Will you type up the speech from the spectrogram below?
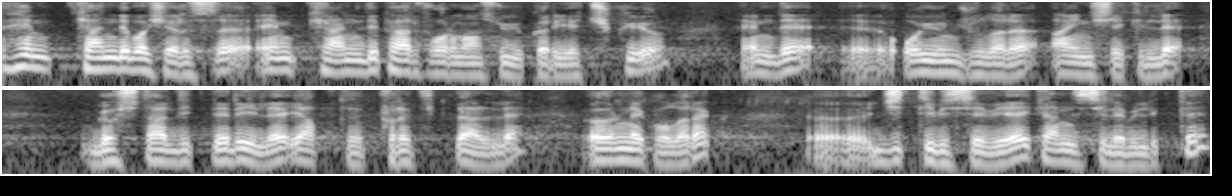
hem kendi başarısı hem kendi performansı yukarıya çıkıyor hem de e, oyunculara aynı şekilde gösterdikleriyle yaptığı pratiklerle örnek olarak e, ciddi bir seviyeye kendisiyle birlikte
